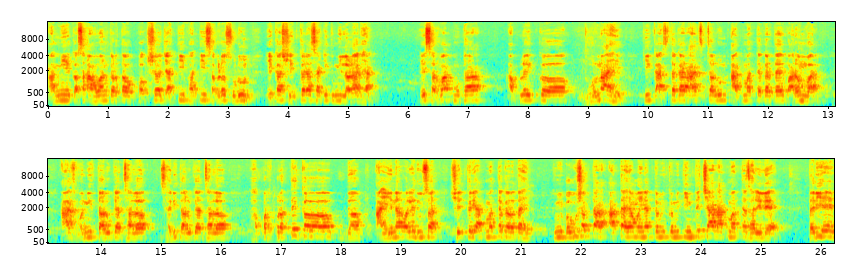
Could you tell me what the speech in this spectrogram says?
आम्ही एक असं आवाहन करता आहोत पक्ष जाती फाती सगळं सोडून एका शेतकऱ्यासाठी तुम्ही लढा घ्या. हे सर्वात मोठा आपलं एक धोरण धोरणं आहे की कास्तकार आज चालून आत्महत्या करताय वारंवार. आज वणी तालुक्यात झालं झरी तालुक्यात झालं हा प्र प्रत्येक द- येणारवाल्या दिवसात शेतकरी आत्महत्या करत आहे. तुम्ही बघू शकता आता ह्या महिन्यात कमीत कमी तीन ते चार आत्महत्या झालेल्या आहे तरी हे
